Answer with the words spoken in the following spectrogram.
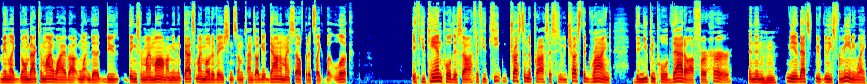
I mean, like going back to my why about wanting to do things for my mom. I mean, like that's my motivation. Sometimes I'll get down on myself, but it's like, but look, if you can pull this off, if you keep trusting the process, if you trust the grind, then you can pull that off for her, and then hmm you know that's at least for me anyway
